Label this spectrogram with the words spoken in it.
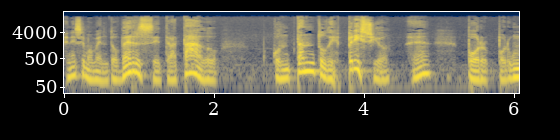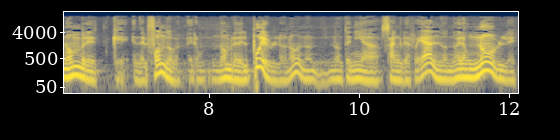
en ese momento, verse tratado con tanto desprecio ¿eh? Por, un hombre que en el fondo era un hombre del pueblo, no, tenía sangre real, no, no era un noble,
